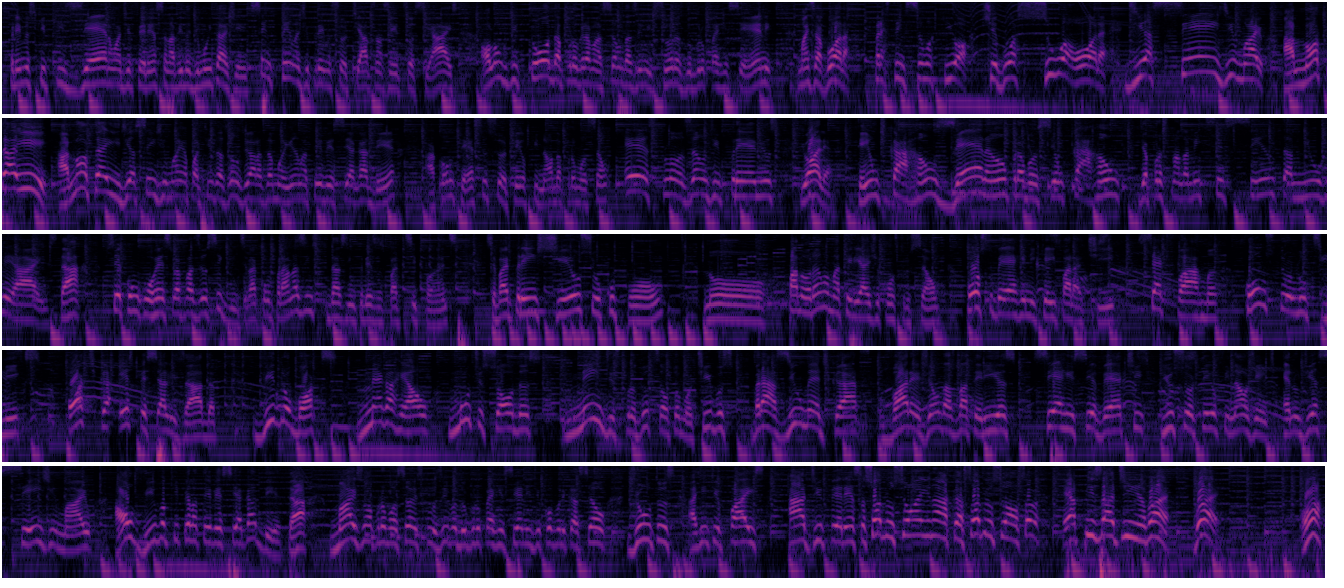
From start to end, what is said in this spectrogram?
prêmios que fizeram a diferença na vida de muita gente. Centenas de prêmios sorteados nas redes sociais, ao longo de toda a programação das emissoras do Grupo RCN. Mas agora, presta atenção aqui, ó. Chegou a sua hora, dia 6 de maio. Anota aí, anota aí, dia 6 de maio, a partir das 11 horas da manhã na TVC HD, acontece o sorteio final da promoção Explosão de Prêmios. E olha, tem um carrão zerão para você, um carrão de aproximadamente 60 mil reais, tá? Pra você concorrer, você vai fazer o seguinte, você vai comprar nas, nas empresas participantes. Você vai preencher o seu cupom no Panorama Materiais de Construção, Posto BR Nikkei Paraty, Set Pharma, Construlux Mix, Ótica Especializada, Vidrobox, Mega Real, Multisoldas, Mendes Produtos Automotivos, Brasil Medcar, Varejão das Baterias, CRC VET e o sorteio final, gente, é no dia 6 de maio, ao vivo aqui pela TVC HD, tá? Mais uma promoção exclusiva do Grupo RCN de Comunicação. Juntos a gente faz a diferença. Sobe o som aí, Naka, sobe o som, sobe... É a pisadinha, vai, vai! Ó!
